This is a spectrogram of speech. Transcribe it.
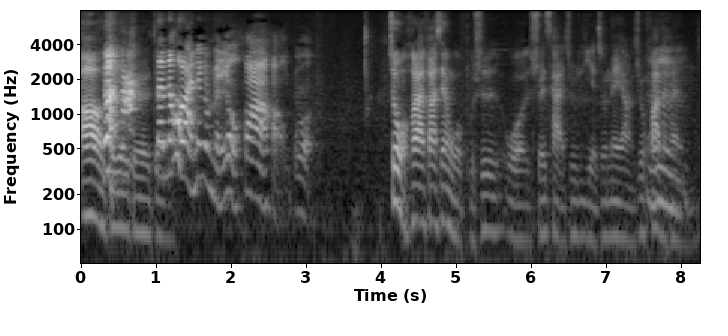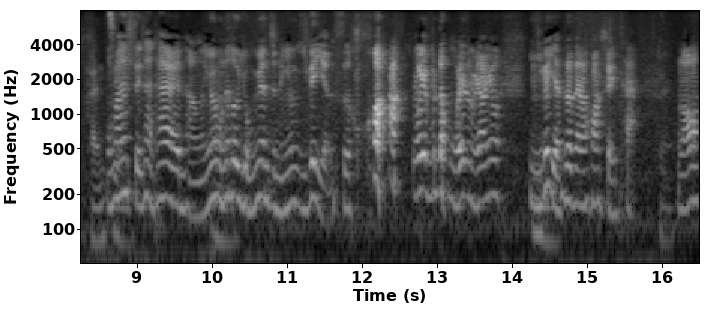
哦，对对对对。但对，到后来那个没有画好过。就我后来发现我不是我水彩就是也就那样，就画的很、嗯。很我发。现水彩太难了，因为我那时候永远只能用一个颜色画，我也不懂为什么要用一个颜色在那画水彩。对，然后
